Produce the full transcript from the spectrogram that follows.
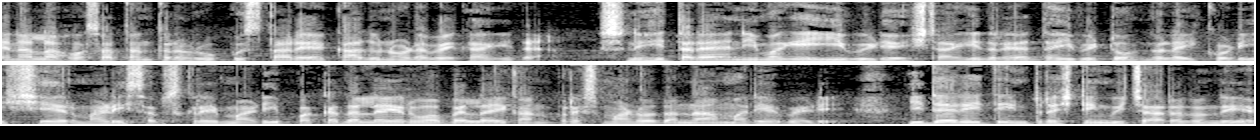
ಏನೆಲ್ಲ ಹೊಸ ತಂತ್ರ ರೂಪಿಸ್ತಾರೆ ಕಾದು ನೋಡಬೇಕಾಗಿದೆ. ಸ್ನೇಹಿತರೆ, ನಿಮಗೆ ಈ ವಿಡಿಯೋ ಇಷ್ಟ ಆಗಿದ್ರೆ ದಯವಿಟ್ಟು ಒಂದು ಲೈಕ್ ಕೊಡಿ, ಶೇರ್ ಮಾಡಿ, ಸಬ್ಸ್ಕ್ರೈಬ್ ಮಾಡಿ, ಪಕ್ಕದಲ್ಲೇ ಇರುವ ಬೆಲ್ ಐಕಾನ್ ಪ್ರೆಸ್ ಮಾಡೋದನ್ನ ಮರೆಯಬೇಡಿ. ಇದೇ ರೀತಿ ಇಂಟ್ರೆಸ್ಟಿಂಗ್ ವಿಚಾರದೊಂದಿಗೆ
